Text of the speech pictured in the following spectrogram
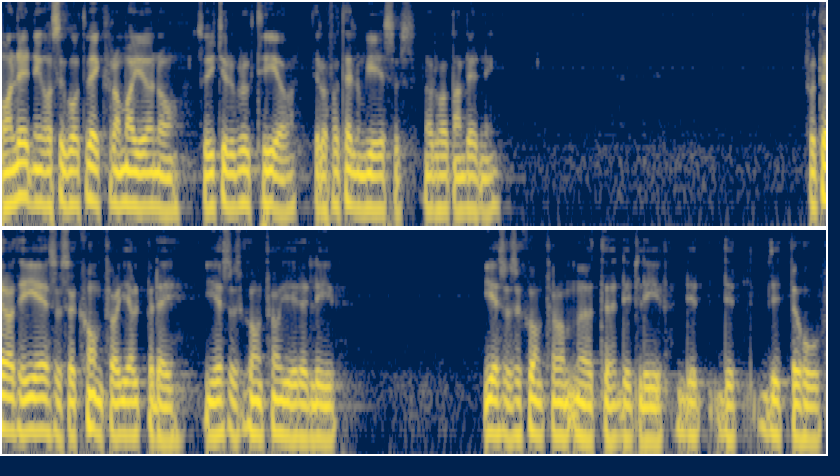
og anledninga som har gått vekk fra meg gjennom, så ikke du har brukt tida til å fortelle om Jesus når du har hatt anledning. Fortell at Jesus er kommet for å hjelpe deg. Jesus er kommet for å gi deg liv. Jesus er kommet for å møte ditt liv, ditt, ditt, ditt behov.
